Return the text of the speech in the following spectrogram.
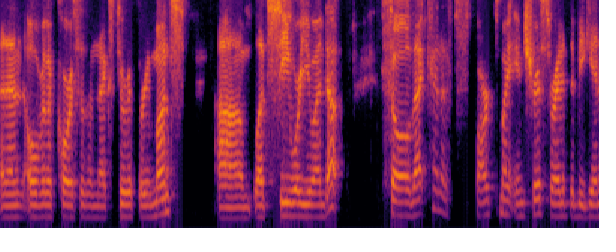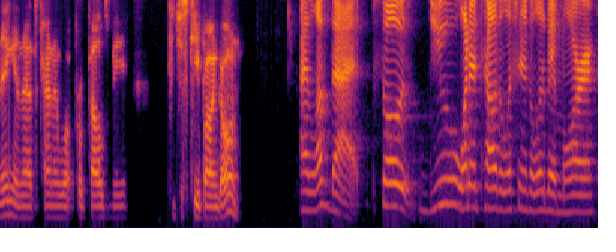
and then over the course of the next two or three months, um, let's see where you end up. So that kind of sparked my interest right at the beginning, and that's kind of what propelled me to just keep on going. I love that. So, do you want to tell the listeners a little bit more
